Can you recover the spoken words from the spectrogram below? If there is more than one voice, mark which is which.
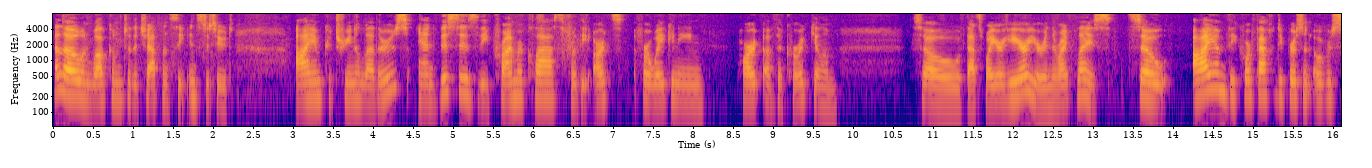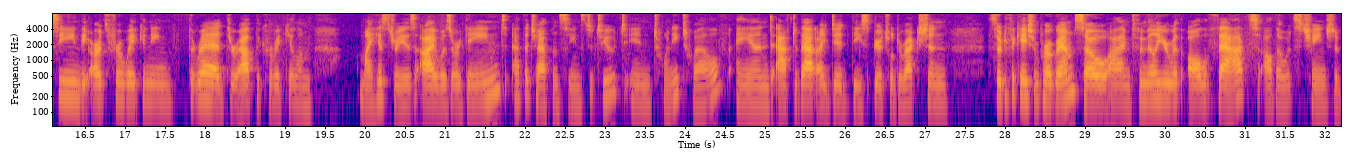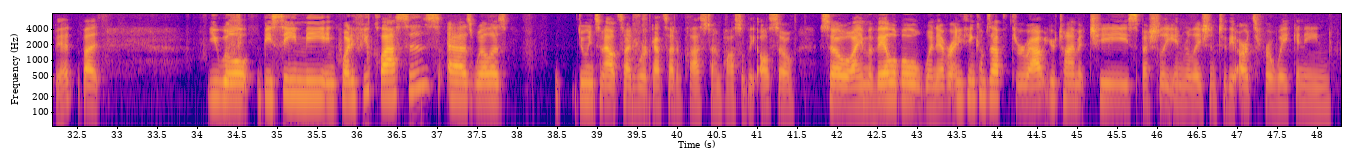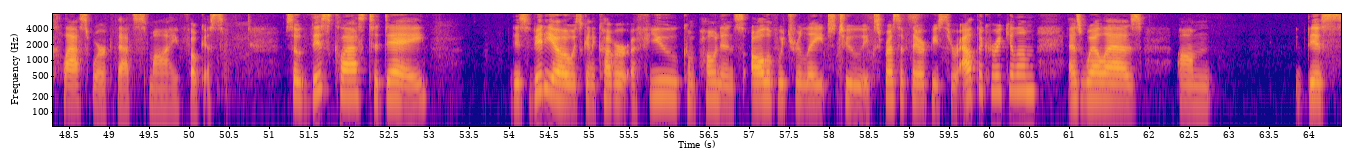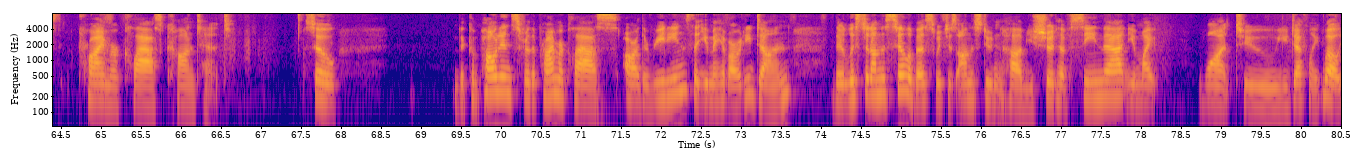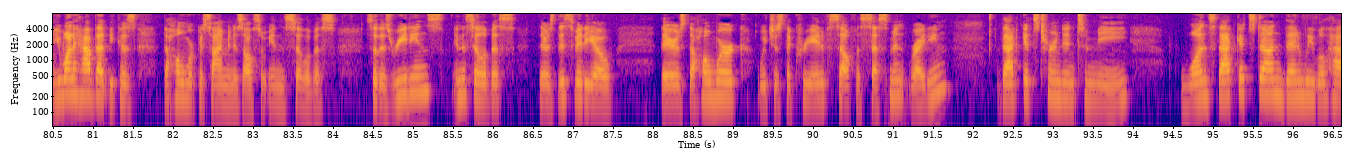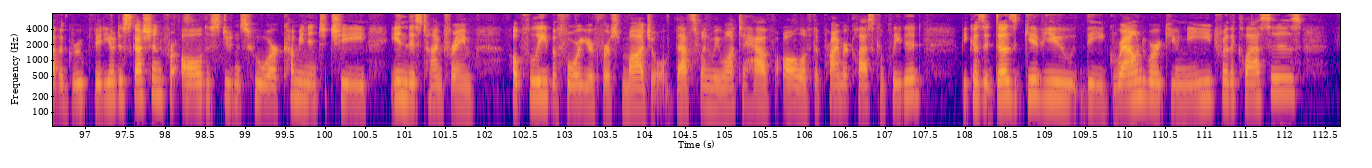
Speaker 1: Hello and welcome to the Chaplaincy Institute. I am Katrina Leathers and this is the primer class for the Arts for Awakening part of the curriculum. So if that's why you're here, you're in the right place. So I am the core faculty person overseeing the Arts for Awakening thread throughout the curriculum. My history is I was ordained at the Chaplaincy Institute in 2012 and after that I did the spiritual direction certification program, so I'm familiar with all of that, although it's changed a bit. But you will be seeing me in quite a few classes, as well as doing some outside work outside of class time, possibly also. So I am available whenever anything comes up throughout your time at CHI, especially in relation to the Arts for Awakening classwork. That's my focus. So this class today this video is going to cover a few components, all of which relate to expressive therapies throughout the curriculum, as well as um, this primer class content. So the components for the primer class are the readings that you may have already done. They're listed on the syllabus, which is on the Student Hub. You should have seen that. You might want to, you definitely, well, you want to have that because the homework assignment is also in the syllabus. So there's readings in the syllabus, there's this video, there's the homework, which is the creative self-assessment writing. That gets turned into me. Once that gets done, then we will have a group video discussion for all the students who are coming into CHI in this time frame, hopefully before your first module. That's when we want to have all of the primer class completed because it does give you the groundwork you need for the classes,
